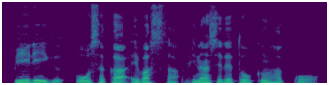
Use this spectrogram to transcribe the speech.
B リーグ大阪エヴェッサフィナンシェでトークン発行。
